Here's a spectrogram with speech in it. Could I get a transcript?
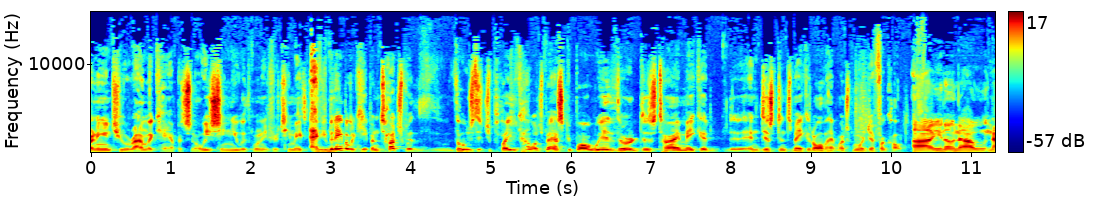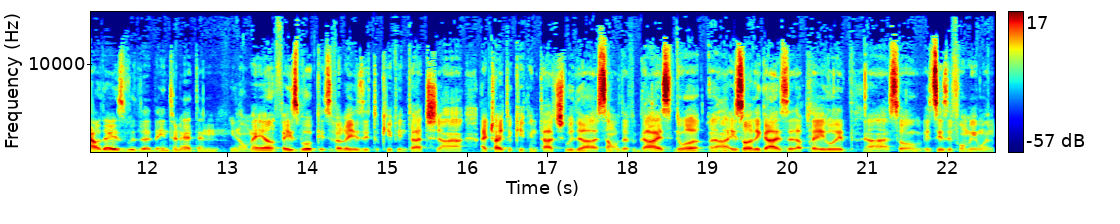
running into you around the campus and always seeing you with one of your teammates. Have you been able to keep in touch with those that you played college basketball with, or does time make it and distance make it all that much more difficult? Uh, you know, now nowadays with the, the, internet and you know mail, Facebook, it's very easy to keep in touch. Uh, I try to keep in touch with uh, some of the guys, the uh, Israeli guys that I play with, uh, so it's easy for me when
